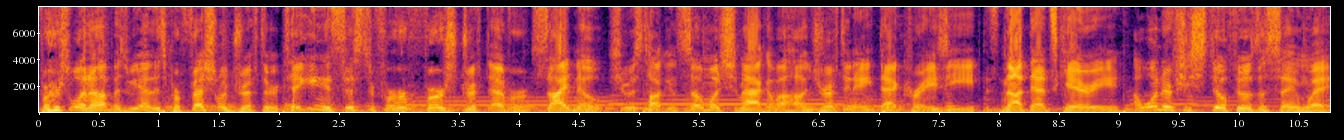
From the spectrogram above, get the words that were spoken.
First one up is we have this professional drifter taking his sister for her first drift ever. Side note, she was talking so much smack about how drifting ain't that crazy, it's not that scary. I wonder if she still feels the same way.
